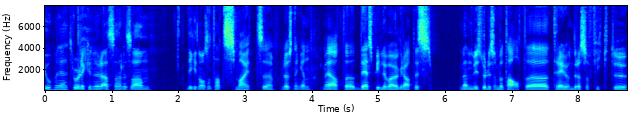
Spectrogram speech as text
Jo, men jeg tror det kunne altså, liksom, De kunne også tatt Smite-løsningen, med at uh, det spillet var jo gratis. Men hvis du liksom betalte 300, så fikk du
